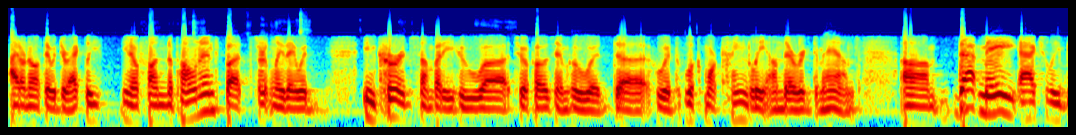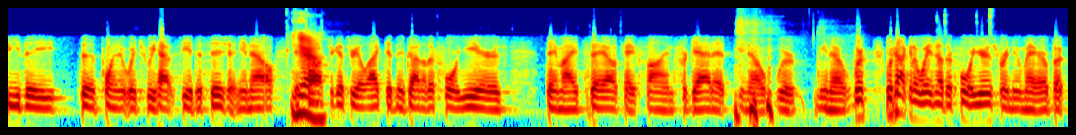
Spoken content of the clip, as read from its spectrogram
I don't know if they would directly you know fund an opponent, but certainly they would encourage somebody who uh, to oppose him who would uh, who would look more kindly on their rigged demands. Um, that may actually be the the point at which we have see a decision. You know, if Yeah. Foster gets reelected and they've got another four years, they might say, okay, fine, forget it. You know, we're you know we're we're not going to wait another four years for a new mayor. But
